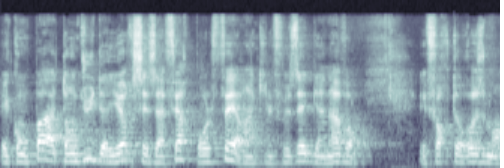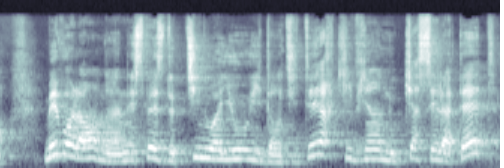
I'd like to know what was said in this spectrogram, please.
et qui n'ont pas attendu d'ailleurs ses affaires pour le faire, hein, qu'il faisait bien avant et fort heureusement. Mais voilà, on a un espèce de petit noyau identitaire qui vient nous casser la tête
